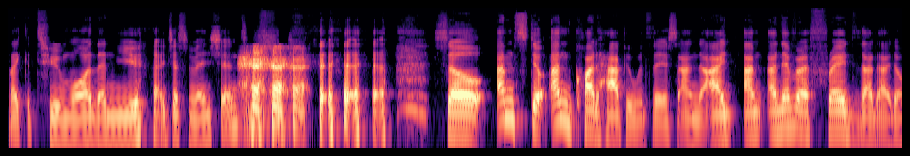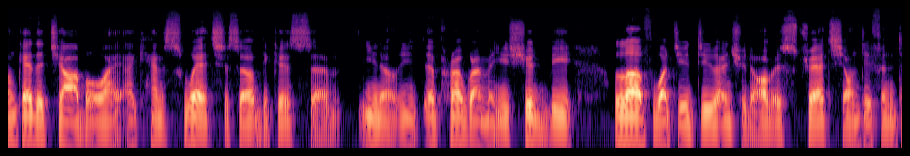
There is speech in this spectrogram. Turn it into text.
like two more than you I just mentioned. so I'm still I'm quite happy with this, and I I'm I'm never afraid that I don't get a job or I, I can't switch. So because um, you know a programmer you should be love what you do and should always stretch on different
